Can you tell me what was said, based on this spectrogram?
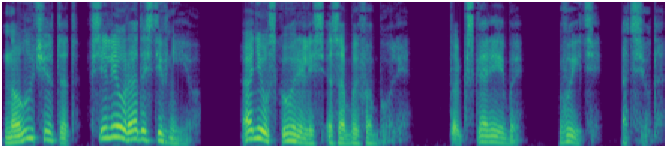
но луч этот вселил радости в нее. Они ускорились, забыв о боли. Только скорее бы выйти отсюда.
